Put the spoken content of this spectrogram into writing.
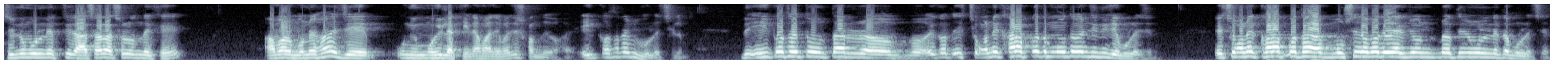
তৃণমূল নেত্রীর আচার আচরণ দেখে আমার মনে হয় যে উনি মহিলা কিনা মাঝে মাঝে সন্দেহ হয়। এই কথাটা আমি বলেছিলাম। এই কথা তো তার আহ, এই কথা অনেক খারাপ কথা মমতা ব্যানার্জি নিজে বলেছেন। এর অনেক খারাপ কথা মুর্শিদাবাদে একজন তৃণমূল নেতা বলেছেন।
